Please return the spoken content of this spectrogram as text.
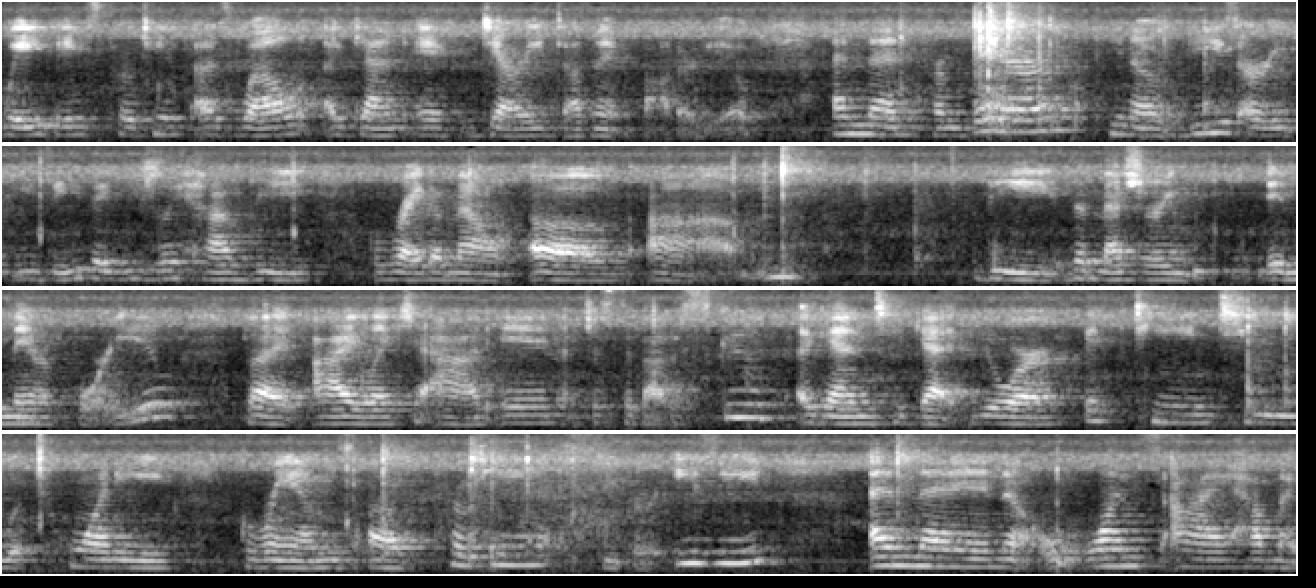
whey-based proteins as well, again, if dairy doesn't bother you. And then from there, you know, these are easy. They usually have the right amount of um, the, the measuring in there for you. But I like to add in just about a scoop, again, to get your 15 to 20 grams of protein, super easy. And then once I have my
